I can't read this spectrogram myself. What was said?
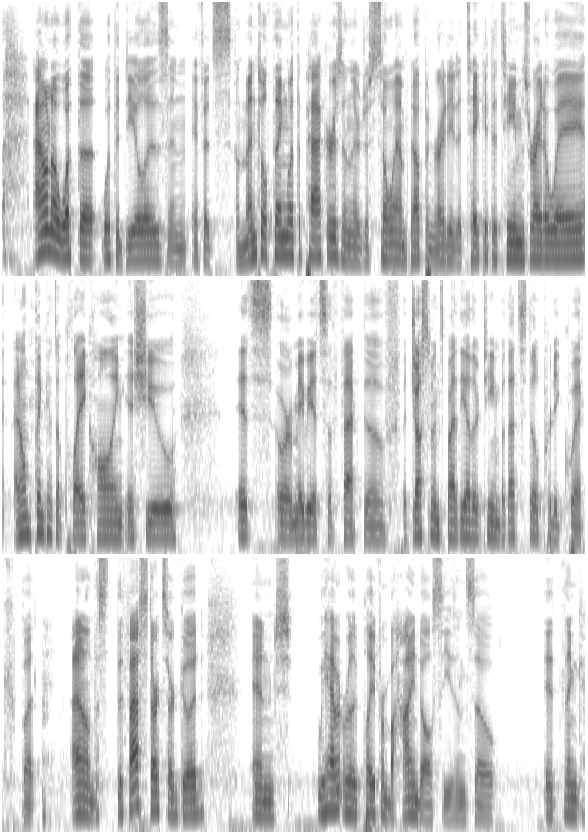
I don't know what the what the deal is and if it's a mental thing with the Packers and they're just so amped up and ready to take it to teams right away. I don't think it's a play calling issue. It's or maybe it's the fact of adjustments by the other team, but that's still pretty quick. But I don't know. The, the fast starts are good, and we haven't really played from behind all season, so I think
